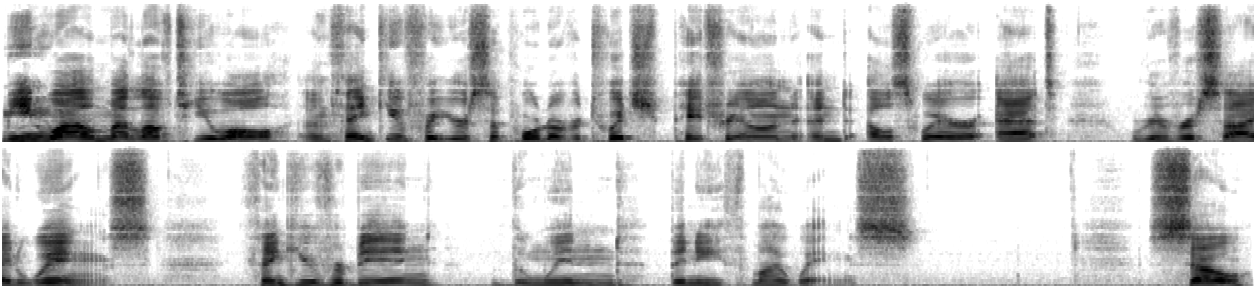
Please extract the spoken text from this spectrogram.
Meanwhile, my love to you all, and thank you for your support over Twitch, Patreon, and elsewhere at Riverside Wings. Thank you for being the wind beneath my wings. So,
